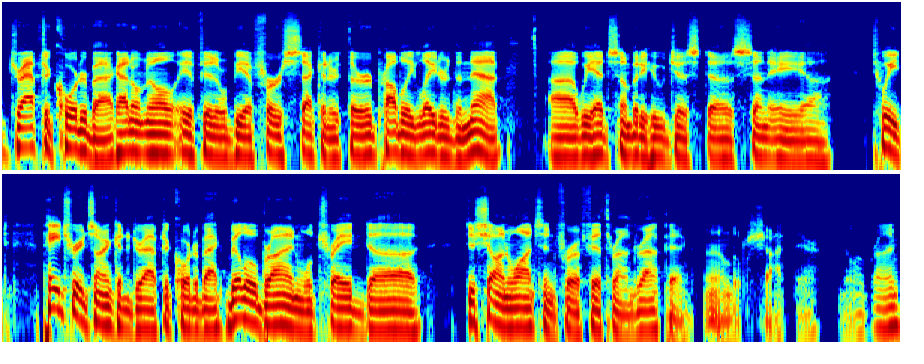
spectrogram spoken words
draft a quarterback. I don't know if it'll be a first, second, or third. Probably later than that. Uh, we had somebody who just uh, sent a uh, tweet. Patriots aren't going to draft a quarterback. Bill O'Brien will trade uh, Deshaun Watson for a fifth round draft pick. a little shot there, Bill O'Brien.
